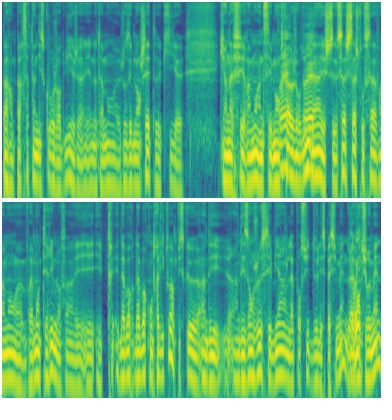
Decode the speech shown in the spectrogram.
par, par certains discours aujourd'hui. Je- Il y a notamment euh, José Blanchette qui, qui en a fait vraiment un de ses mantras Ouais, aujourd'hui. ouais. là, Et je- ça, ça, je trouve ça vraiment, euh, vraiment terrible. Enfin, et, d'abord, d'abord contradictoire, puisque un des, un des enjeux, c'est bien la poursuite de l'espèce humaine, de Ah oui. l'aventure humaine.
